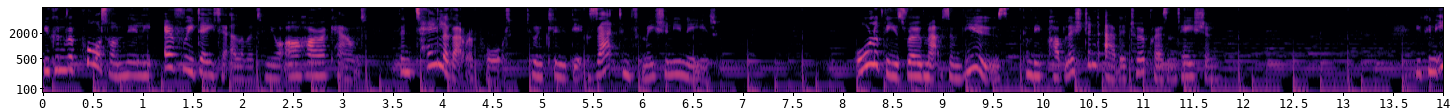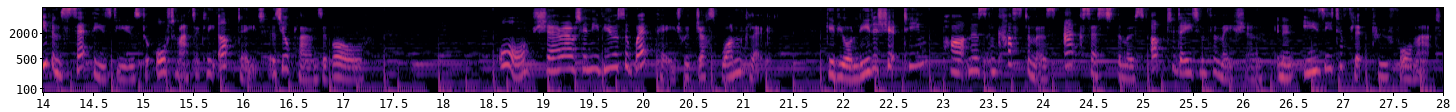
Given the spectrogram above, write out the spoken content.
You can report on nearly every data element in your AHA account, then tailor that report to include the exact information you need. All of these roadmaps and views can be published and added to a presentation. You can even set these views to automatically update as your plans evolve or share out any view as a web page with just one click. Give your leadership team, partners, and customers access to the most up to date information in an easy to flip through format.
